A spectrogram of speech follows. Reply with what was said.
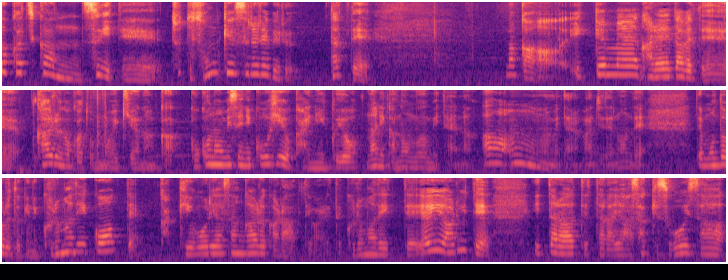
う価値観すぎてちょっと尊敬するレベル。だってなんか1軒目カレー食べて帰るのかと思いきやなんかここのお店にコーヒーを買いに行くよ。何か飲むみたいな。あうんみたいな感じで飲んで。で戻る時に車で行こうって。かき氷屋さんがあるからって言われて車で行って「いやいや歩いて。行ったら?」って言ったら「いやさっきすごいさ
